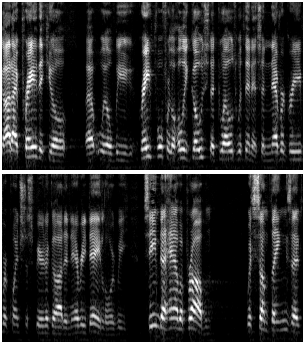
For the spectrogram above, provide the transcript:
God, I pray that you'll uh, will be grateful for the Holy Ghost that dwells within us and never grieve or quench the Spirit of God. And every day, Lord, we seem to have a problem with some things that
